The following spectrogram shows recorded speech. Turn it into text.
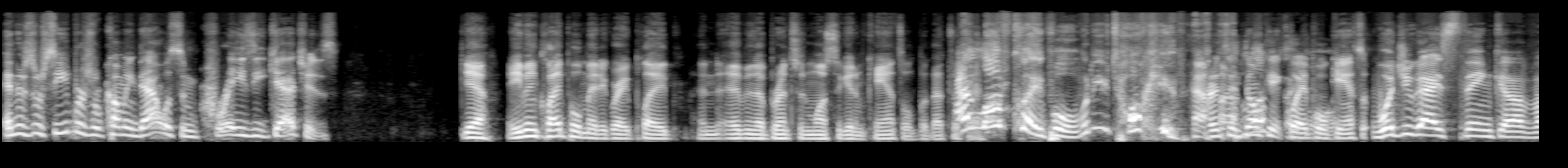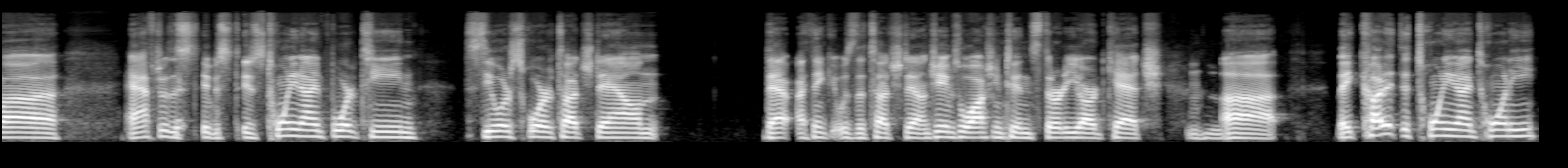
and his receivers were coming down with some crazy catches. Yeah, even Claypool made a great play, and even though Brinson wants to get him canceled, but that's okay. I love Claypool. What are you talking about? Brinson, don't get Claypool, Claypool canceled. What'd you guys think of uh after this? It was it's 29-14. Steelers score a touchdown. That I think it was the touchdown. James Washington's 30 yard catch. Mm-hmm. Uh, they cut it to 29 20.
